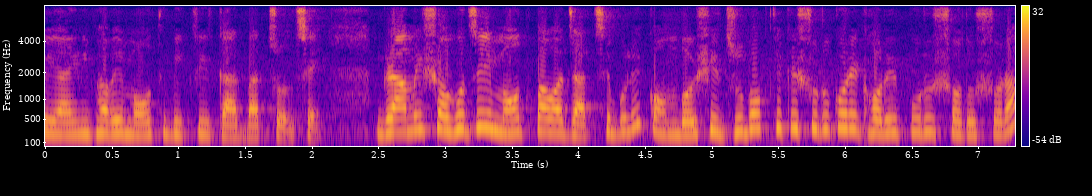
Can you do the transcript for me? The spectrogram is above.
বেআইনিভাবে মদ বিক্রির কারবার চলছে। গ্রামে সহজেই মদ পাওয়া যাচ্ছে বলে কম বয়সী যুবক থেকে শুরু করে ঘরের পুরুষ সদস্যরা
